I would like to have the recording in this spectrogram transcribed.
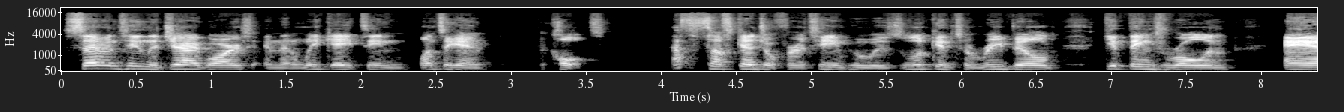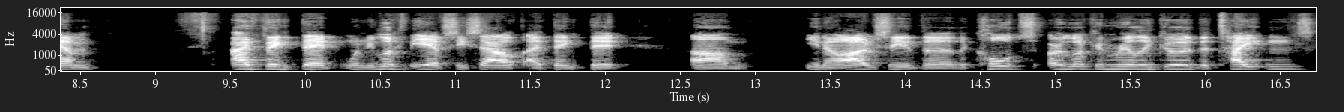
17, the Jaguars. And then week 18, once again, the Colts. That's a tough schedule for a team who is looking to rebuild, get things rolling. And I think that when you look at the AFC South, I think that um, you know, obviously the the Colts are looking really good. The Titans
